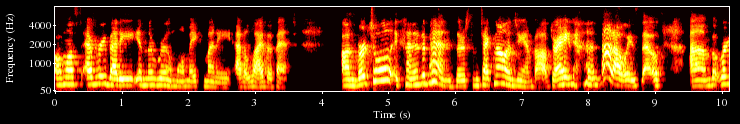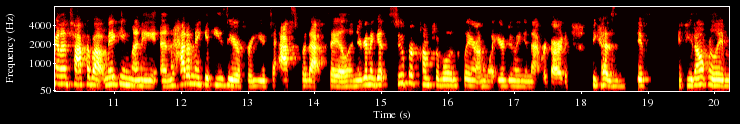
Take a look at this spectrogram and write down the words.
Almost everybody in the room will make money at a live event on virtual, it kind of depends. There's some technology involved, right? Not always though. Um, but we're gonna talk about making money and how to make it easier for you to ask for that sale. And you're gonna get super comfortable and clear on what you're doing in that regard. Because if, if you don't really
